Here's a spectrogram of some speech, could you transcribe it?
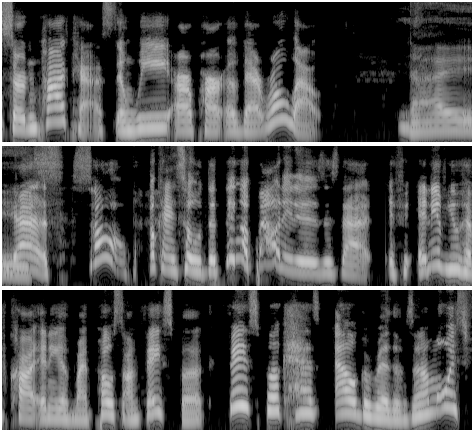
certain podcasts, and we are part of that rollout. Nice. Yes. So, okay. So the thing about it is, is that if any of you have caught any of my posts on Facebook, Facebook has algorithms and I'm always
